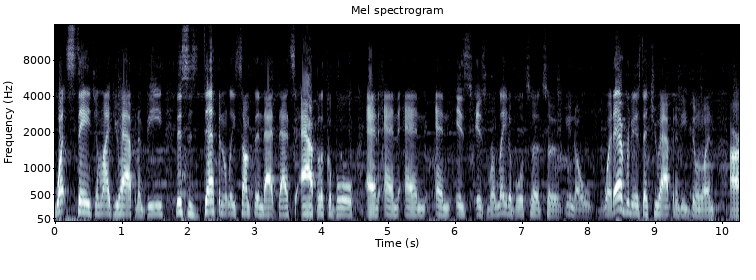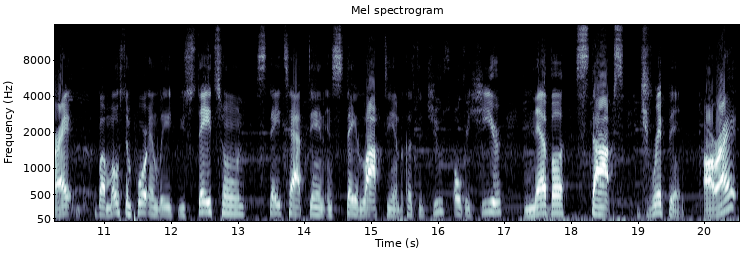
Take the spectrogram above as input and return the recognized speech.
what stage in life you happen to be. This is definitely something that that's applicable and and and and is is relatable to to you know whatever it is that you happen to be doing. All right. But most importantly, you stay tuned, stay tapped in, and stay locked in because the juice over here never stops dripping. All right?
